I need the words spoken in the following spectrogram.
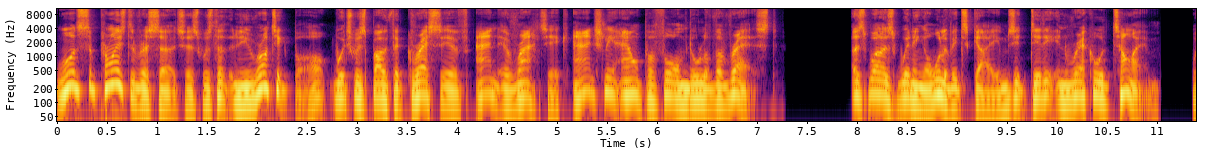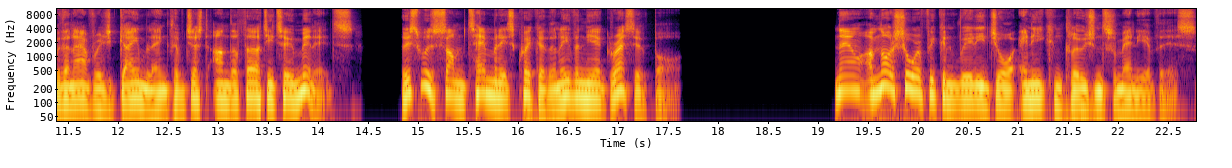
What surprised the researchers was that the neurotic bot, which was both aggressive and erratic, actually outperformed all of the rest. As well as winning all of its games, it did it in record time, with an average game length of just under 32 minutes. This was some 10 minutes quicker than even the aggressive bot. Now, I'm not sure if we can really draw any conclusions from any of this.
